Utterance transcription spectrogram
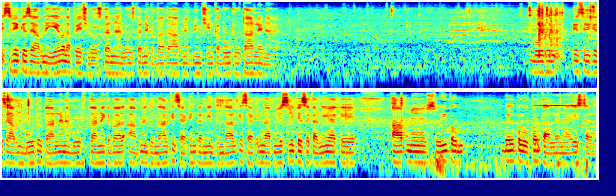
इस तरीके से आपने ये वाला पेच लूज़ करना है। लूज़ करने के बाद आपने अपनी मशीन का बूट उतार लेना है। बूट, इस तरीके से आपने बूट उतार लेना है बूट उतारने के बाद आपने दंदाल की सेटिंग करनी है दंदाल की सेटिंग आपने इस तरीके से करनी है कि आपने सुई को बिल्कुल ऊपर कर लेना है इस तरह।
